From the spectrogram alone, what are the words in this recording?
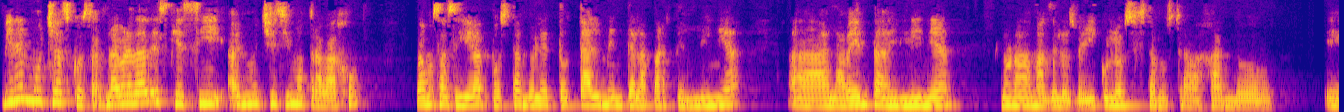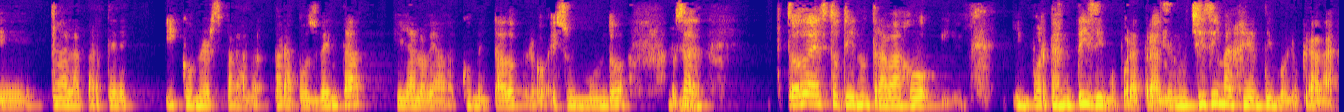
Vienen muchas cosas. La verdad es que sí, hay muchísimo trabajo. Vamos a seguir apostándole totalmente a la parte en línea, a la venta en línea, no nada más de los vehículos. Estamos trabajando eh, toda la parte de e-commerce para, para postventa, que ya lo había comentado, pero es un mundo. O sea, todo esto tiene un trabajo importantísimo por atrás de muchísima gente involucrada,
